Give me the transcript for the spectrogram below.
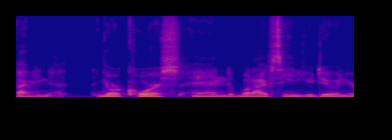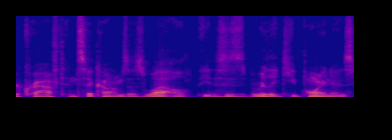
i mean your course and what i've seen you do in your craft and sitcoms as well this is a really key point is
